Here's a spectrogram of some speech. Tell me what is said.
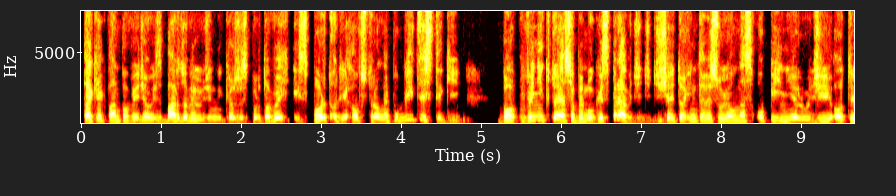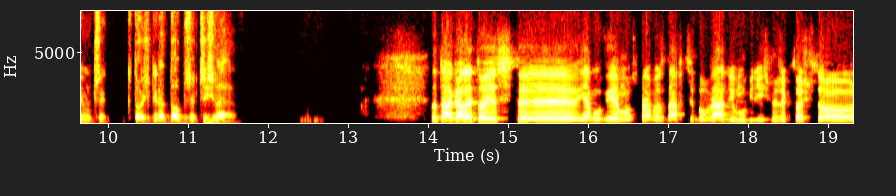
tak jak pan powiedział, jest bardzo wielu dziennikarzy sportowych i sport odjechał w stronę publicystyki. Bo wynik to ja sobie mogę sprawdzić. Dzisiaj to interesują nas opinie ludzi o tym, czy ktoś gra dobrze, czy źle. No tak, ale to jest, y, ja mówiłem o sprawozdawcy, bo w radiu mówiliśmy, że ktoś, kto,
